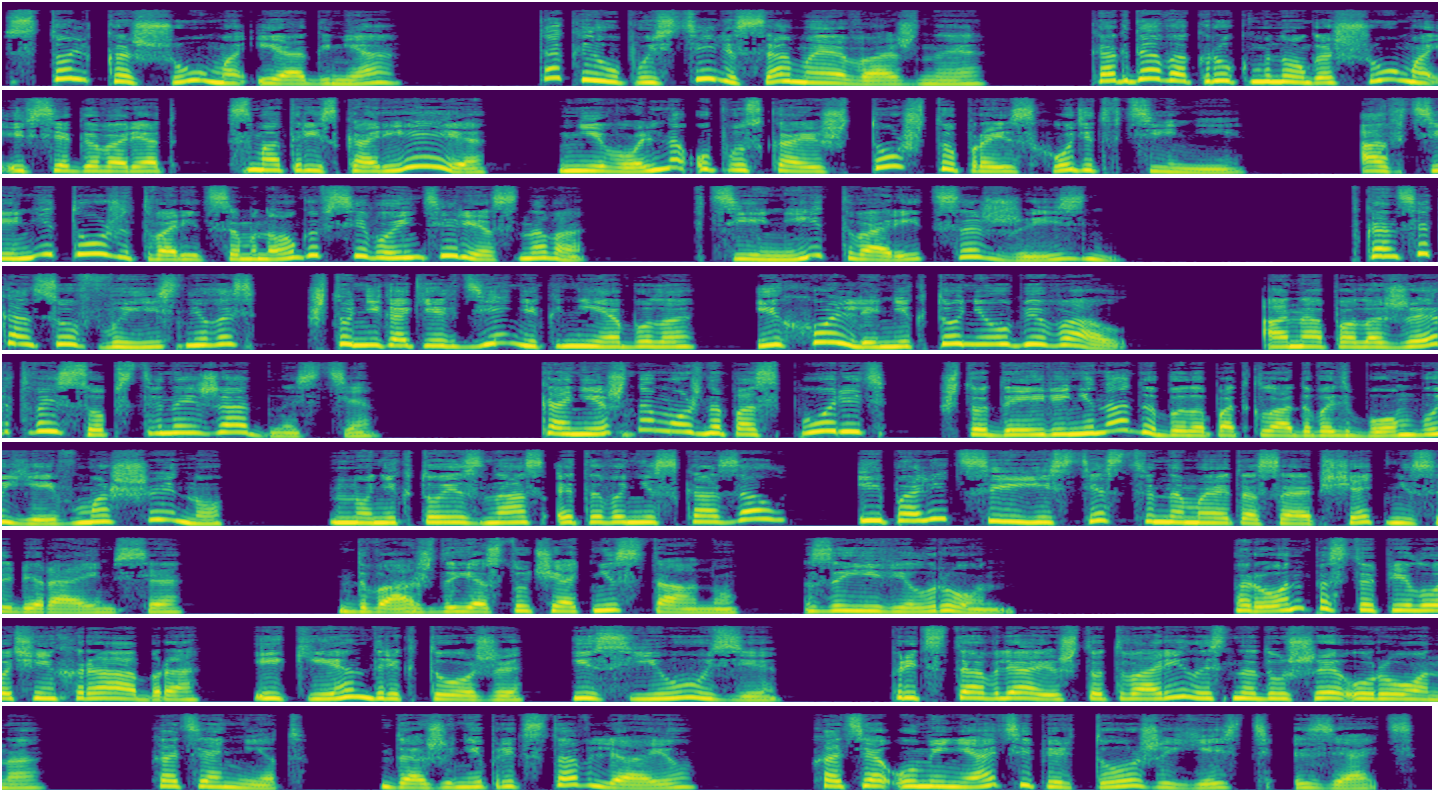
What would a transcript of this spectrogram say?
Столько шума и огня. Так и упустили самое важное. Когда вокруг много шума и все говорят «смотри скорее», невольно упускаешь то, что происходит в тени. А в тени тоже творится много всего интересного. В тени творится жизнь. В конце концов выяснилось, что никаких денег не было, и Холли никто не убивал. Она пала жертвой собственной жадности. Конечно, можно поспорить, что Дэйви не надо было подкладывать бомбу ей в машину, но никто из нас этого не сказал, и полиции, естественно, мы это сообщать не собираемся. «Дважды я стучать не стану», — заявил Рон. Рон поступил очень храбро, и Кендрик тоже, и Сьюзи. Представляю, что творилось на душе у Рона. Хотя нет, даже не представляю. Хотя у меня теперь тоже есть зять.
